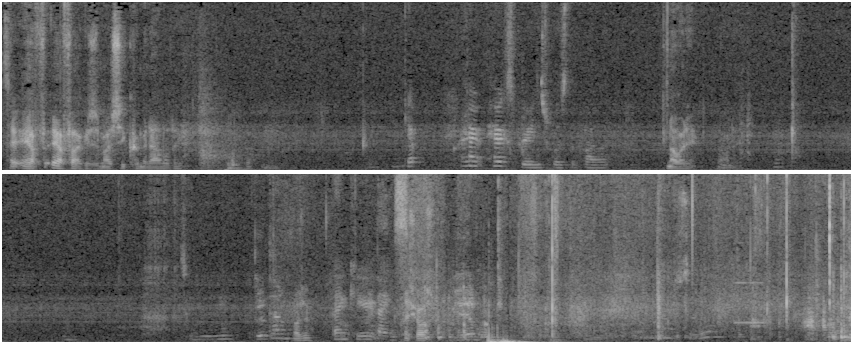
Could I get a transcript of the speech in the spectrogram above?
So- Our, our focus is mostly criminality. Yep. How, how experienced was the pilot? No idea. No idea. So, yeah. Good. Roger. Thank you. Thanks. Thanks, guys. Yeah. So,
